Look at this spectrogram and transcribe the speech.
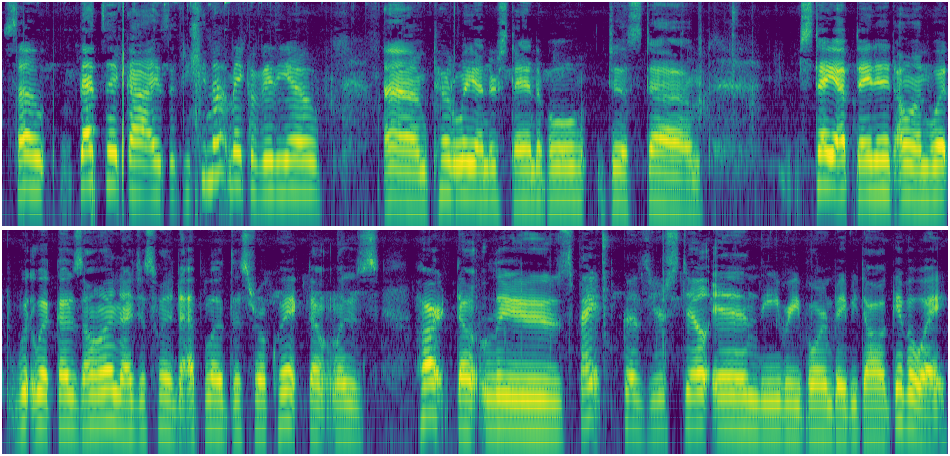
So that's it, guys. If you cannot make a video, um, totally understandable. Just um, stay updated on what, what what goes on. I just wanted to upload this real quick. Don't lose heart. Don't lose faith because you're still in the reborn baby doll giveaway.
